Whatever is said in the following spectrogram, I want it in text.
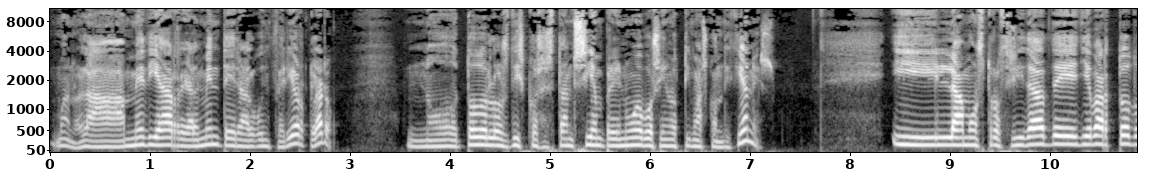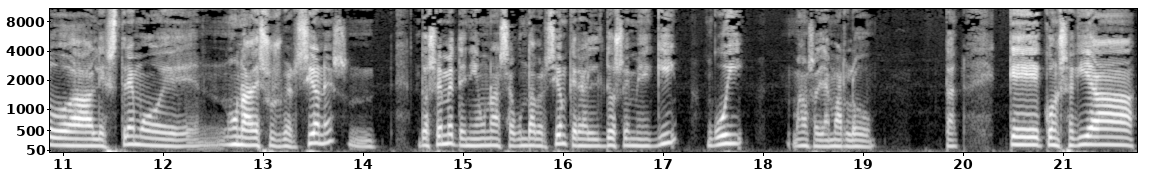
bueno, la media realmente era algo inferior, claro. No todos los discos están siempre nuevos y en óptimas condiciones y la monstruosidad de llevar todo al extremo en una de sus versiones. 2M tenía una segunda versión que era el 2M GUI, vamos a llamarlo tal, que conseguía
